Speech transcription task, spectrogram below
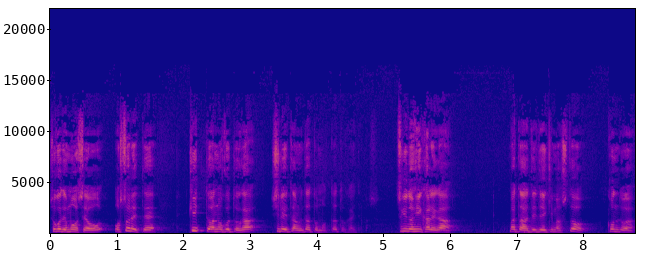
そこでモーセを恐れてきっとあのことが知れたのだと思ったと書いてます。次の日彼がまた出ていきますと今度は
